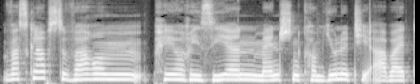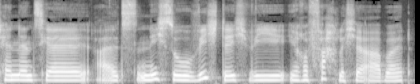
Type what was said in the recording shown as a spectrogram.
Was glaubst du, warum priorisieren Menschen Community-Arbeit tendenziell als nicht so wichtig wie ihre fachliche Arbeit?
